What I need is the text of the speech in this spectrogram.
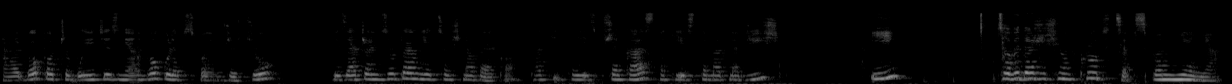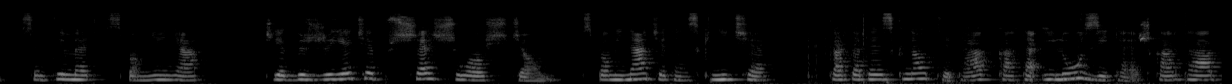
albo potrzebujecie zmian w ogóle w swoim życiu, by zacząć zupełnie coś nowego. Taki to jest przekaz, taki jest temat na dziś. I co wydarzy się wkrótce? Wspomnienia, sentyment, wspomnienia, czyli jakby żyjecie przeszłością, wspominacie, tęsknicie. Karta tęsknoty, tak? Karta iluzji też, karta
